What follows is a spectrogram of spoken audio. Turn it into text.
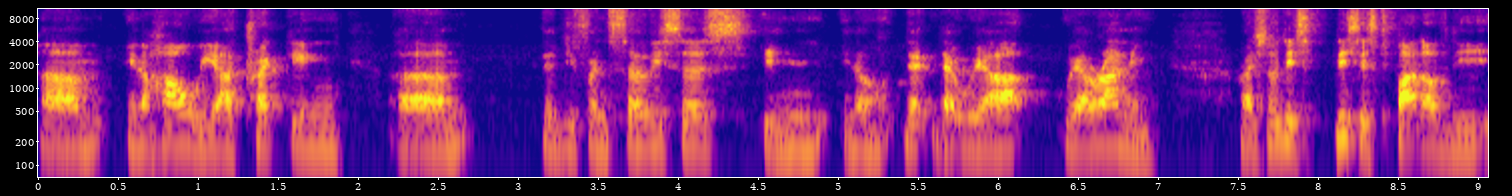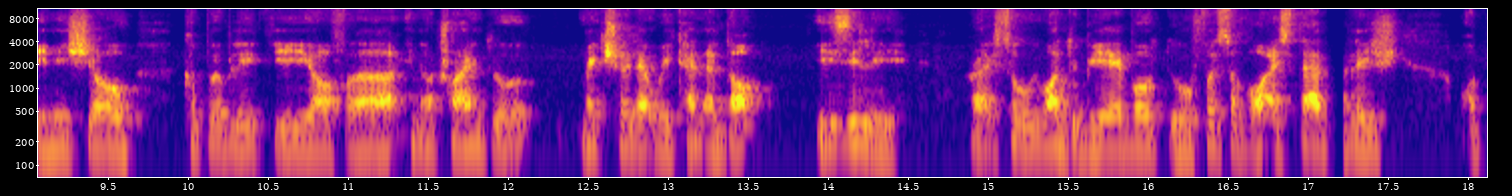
um, you know, how we are tracking um, the different services in, you know, that, that we are we are running, right? So this this is part of the initial capability of, uh, you know, trying to make sure that we can adopt easily, right? So we want to be able to first of all establish ob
